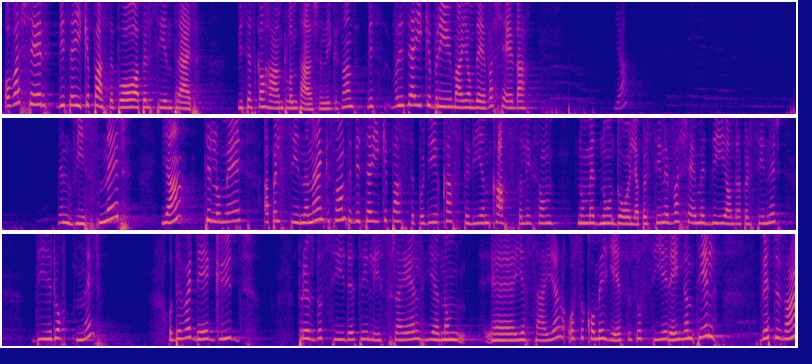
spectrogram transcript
Og hva skjer hvis jeg ikke passer på appelsintrær? Hvis jeg skal ha en plantasje, ikke sant? Hvis, hvis, jeg ikke bryr meg om det, hva skjer da? Ja? Den visner. Ja, til og med appelsinene. ikke sant? Hvis jeg ikke passer på de, kaster de en kasse liksom noe med noen dårlige appelsiner. Hva skjer med de andre appelsiner? De råtner. Og det var det Gud prøvde å si det til Israel gjennom eh, Jesaja. Og så kommer Jesus og sier en gang til. Vet du hva?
